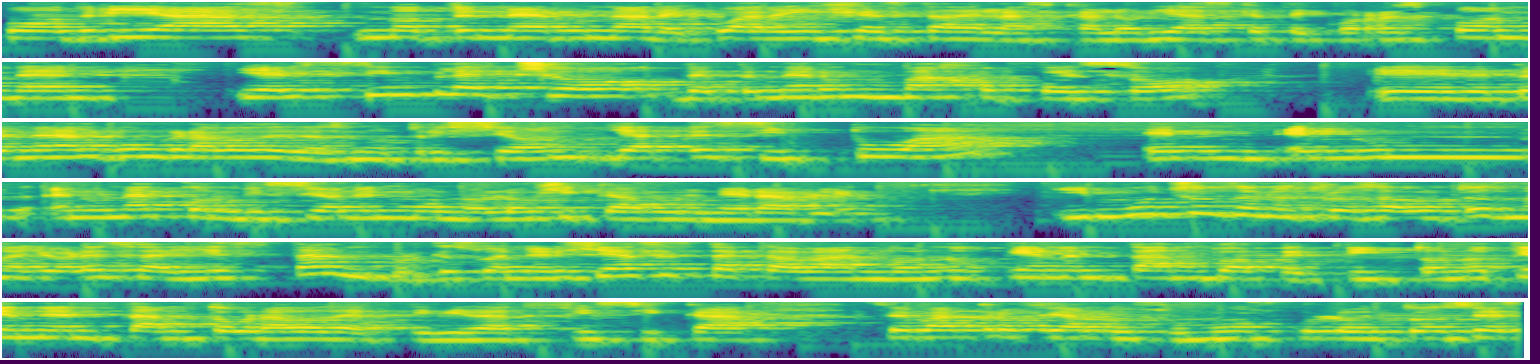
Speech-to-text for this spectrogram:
podrías no tener una adecuada ingesta de las calorías que te corresponden, y el simple hecho de tener un bajo peso, eh, de tener algún grado de desnutrición, ya te sitúa en, una condición inmunológica vulnerable. Y muchos de nuestros adultos mayores ahí están, porque su energía se está acabando, no tienen tanto apetito, no tienen tanto grado de actividad física, se va atrofiando su músculo. Entonces,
